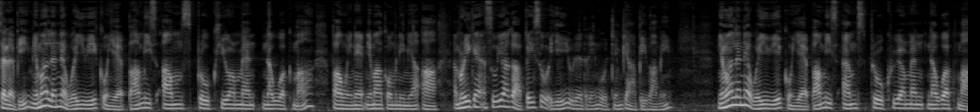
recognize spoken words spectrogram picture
ဆက်လက်ပြီးမြန်မာလက်နက်ဝယ်ယူရေးကွန်ရက် Burmese Arms Procurement Network မှာပါဝင်တဲ့မြန်မာကုမ္ပဏီများအားအမေရိကန်အစိုးရကပိတ်ဆို့အရေးယူတဲ့သတင်းကိုတင်ပြပေးပါမယ်။ မြန်မာလက်နက်ဝယ်ယူရေးကွန်ရက် Burmese Arms Procurement Network မှာ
